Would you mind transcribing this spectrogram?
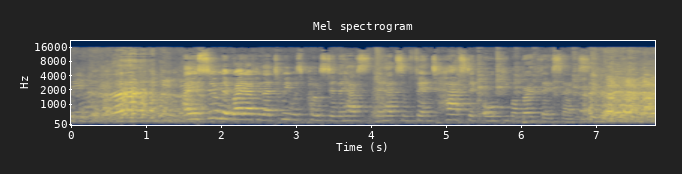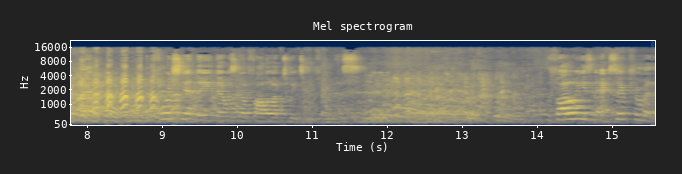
I assume that right after that tweet was posted, they, have, they had some fantastic old people birthday sex. Unfortunately, there was no follow-up tweet to from this. The following is an excerpt from a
